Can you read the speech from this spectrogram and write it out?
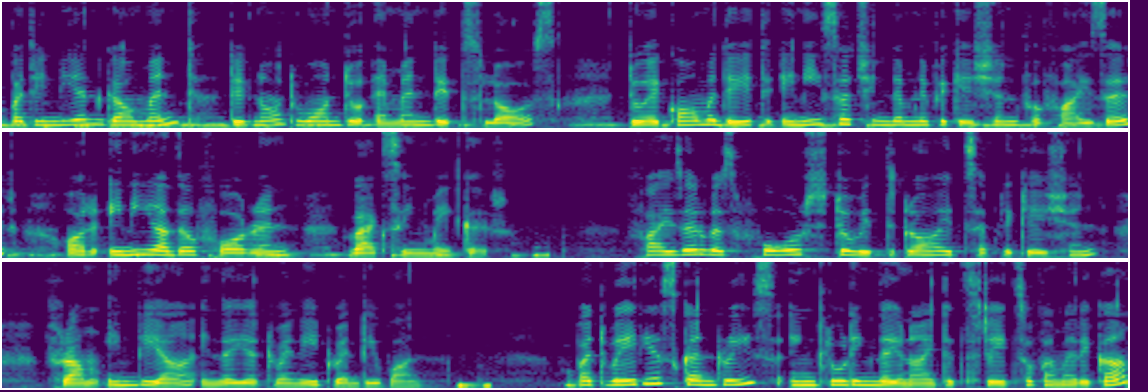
But Indian government did not want to amend its laws to accommodate any such indemnification for Pfizer or any other foreign vaccine maker. Pfizer was forced to withdraw its application from India in the year 2021. But various countries, including the United States of America,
